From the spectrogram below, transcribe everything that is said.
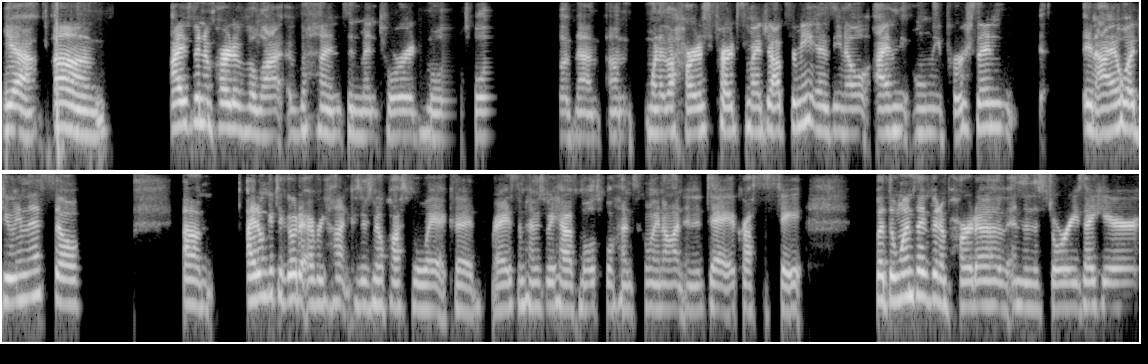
yeah um i've been a part of a lot of the hunts and mentored multiple of them. Um one of the hardest parts of my job for me is you know i'm the only person in iowa doing this so um, I don't get to go to every hunt because there's no possible way I could, right? Sometimes we have multiple hunts going on in a day across the state. But the ones I've been a part of and then the stories I hear,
